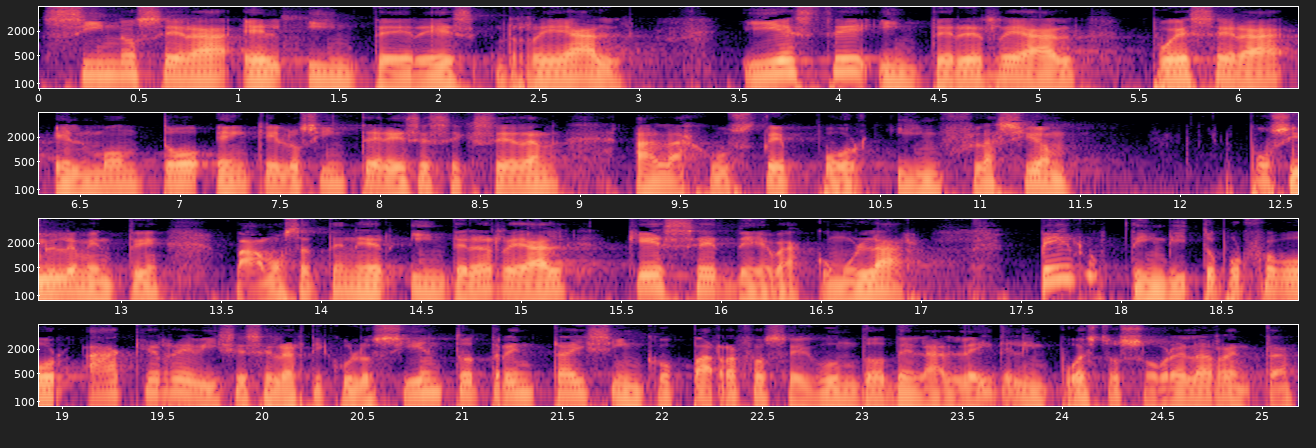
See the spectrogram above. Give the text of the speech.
sino será el interés real. Y este interés real pues será el monto en que los intereses excedan al ajuste por inflación posiblemente vamos a tener interés real que se deba acumular. Pero te invito por favor a que revises el artículo 135, párrafo segundo de la ley del impuesto sobre la renta,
